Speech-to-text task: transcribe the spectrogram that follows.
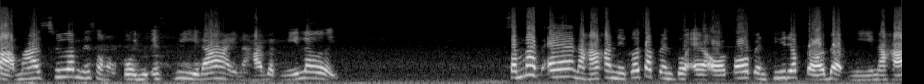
สามารถเชื่อมในส่วนของตัว USB ได้นะคะ แบบนี้เลยสำหรับแอร์นะคะคันนี้ก็จะเป็นตัว Air Auto เป็นที่เรียบร้อยแบบนี้นะคะ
